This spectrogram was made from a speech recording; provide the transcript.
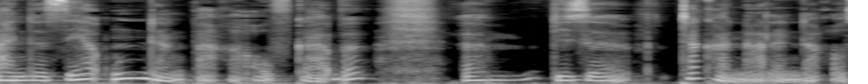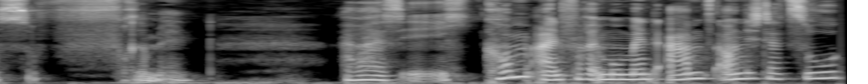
eine sehr undankbare Aufgabe, ähm, diese Tackernadeln daraus zu frimmeln. Aber es, ich komme einfach im Moment abends auch nicht dazu,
